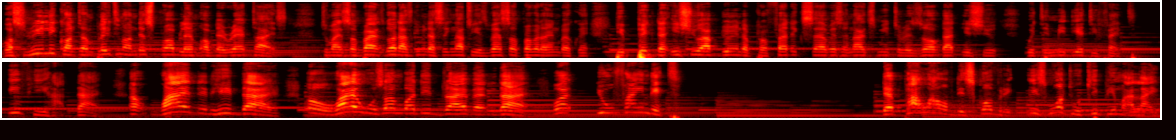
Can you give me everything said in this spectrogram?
was really contemplating on this problem of the red ties. To my surprise, God has given the signal to his vessel, Prophet Oyenbekwe. He picked the issue up during the prophetic service and asked me to resolve that issue with immediate effect. If he had died, now why did he die? Oh, why would somebody drive and die? Well, you find it. The power of discovery is what will keep him alive.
